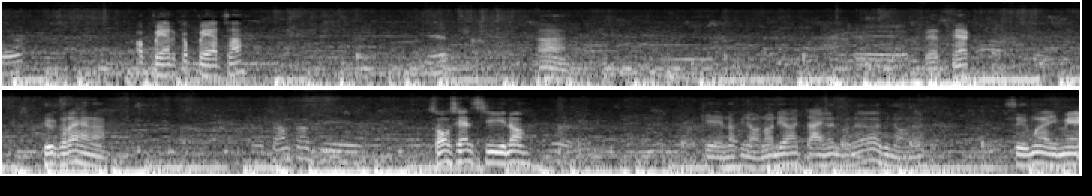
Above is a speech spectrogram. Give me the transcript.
โอ้เอาแปดก็แปดซะเย็ดอ่าเออแปดแพ็คถือเท่าไหรฮะนะสามต่อสี่สองแสนสี่เนาะเออโอเคเนาะพี่น้องเนาะเดี๋ยวจ่ายเงินก่อนเด้อพี่น้องเด้อซื้อเมื่อให้แม่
